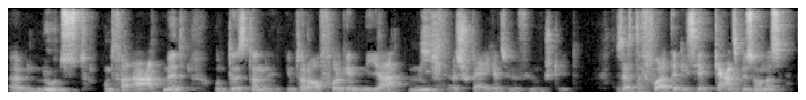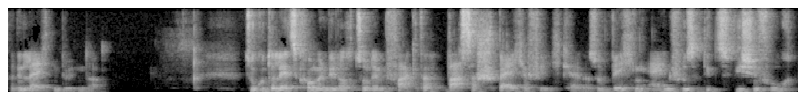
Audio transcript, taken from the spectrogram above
äh, nutzt und veratmet und das dann im darauffolgenden Jahr nicht als Speicher zur Verfügung steht. Das heißt, der Vorteil ist hier ganz besonders bei den leichten Böden da. Zu guter Letzt kommen wir noch zu dem Faktor Wasserspeicherfähigkeit. Also welchen Einfluss hat die Zwischenfrucht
